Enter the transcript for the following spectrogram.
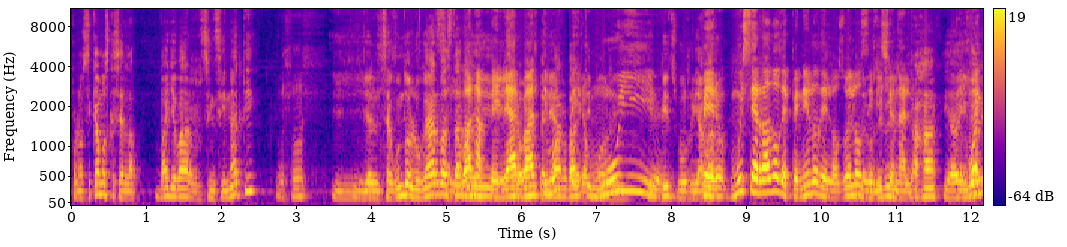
pronosticamos que se la va a llevar Cincinnati. Y, el segundo lugar va a estar. Van a pelear Baltimore, pero muy. Pittsburgh. pero muy cerrado dependiendo de los duelos divisionales. ajá, igual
